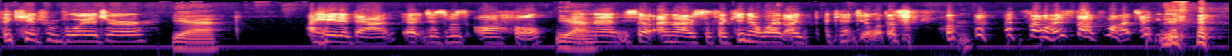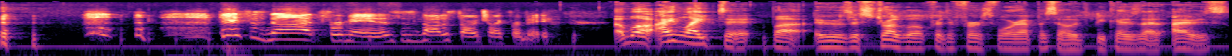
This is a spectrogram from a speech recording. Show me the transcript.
the kid from voyager. Yeah. I hated that. It just was awful. Yeah. And then so and I was just like, you know what? I, I can't deal with this anymore. so I stopped watching. this is not for me. This is not a Star Trek for me. Well, I liked it, but it was a struggle for the first four episodes because I, I was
